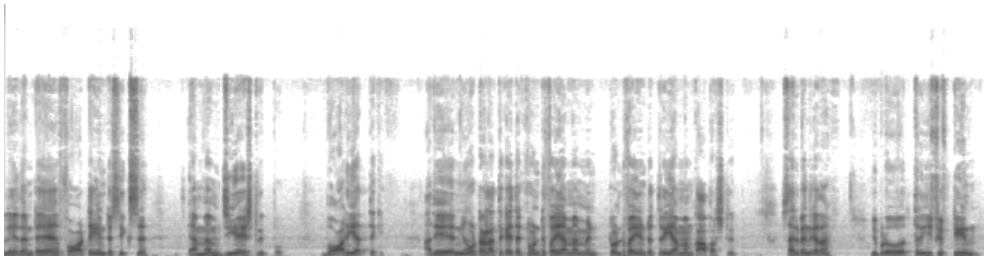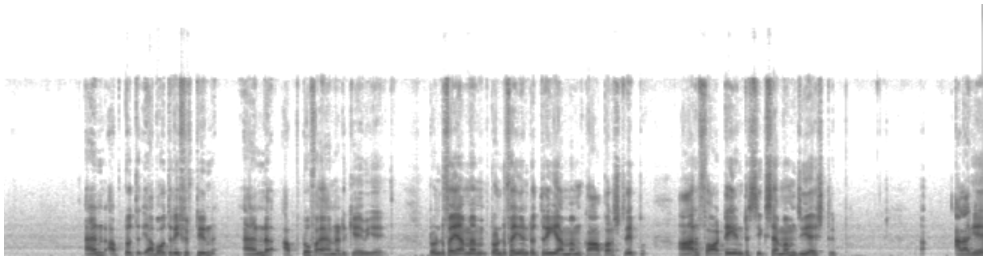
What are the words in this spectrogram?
లేదంటే forty into six MM GI strip body ఎర్త్కి. అదే న్యూట్రల్ ఎర్త్కి అయితే twenty five MM twenty five into three MM copper strip. సరిపోయింది కదా? ఇప్పుడు three fifteen and up to above three fifteen and up to five hundred KVA twenty five MM twenty five into three MM copper strip or forty into six MM GI strip. అలాగే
